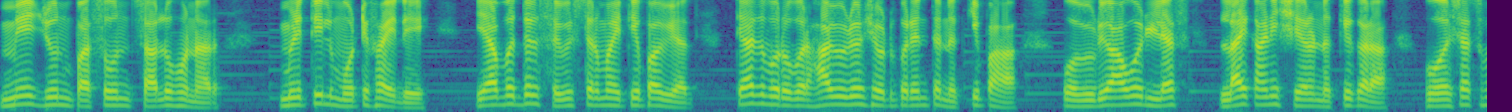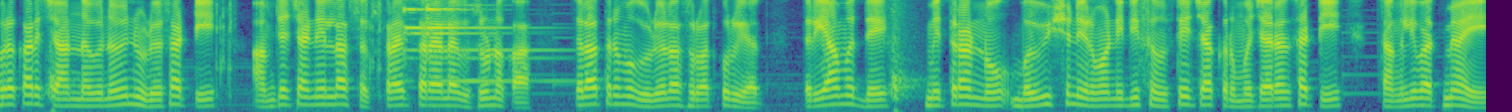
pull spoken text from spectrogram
मे जूनपासून चालू होणार मिळतील मोठे फायदे याबद्दल सविस्तर माहिती पाहूयात. त्याचबरोबर हा व्हिडिओ शेवटपर्यंत नक्की पहा व व्हिडिओ आवडल्यास लाईक आणि शेअर नक्की करा व अशाच प्रकारच्या नवनवीन व्हिडिओसाठी आमच्या चॅनेलला सबस्क्राईब करायला विसरू नका. चला तर मग व्हिडिओला सुरुवात करूयात. तर यामध्ये मित्रांनो भविष्य निर्वाह निधी संस्थेच्या कर्मचाऱ्यांसाठी चांगली बातमी आहे.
